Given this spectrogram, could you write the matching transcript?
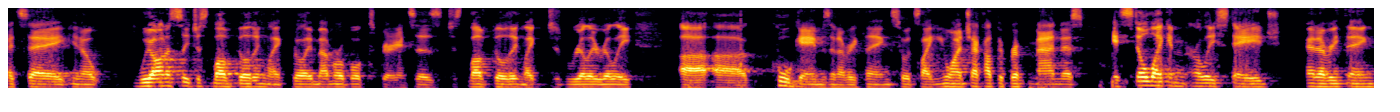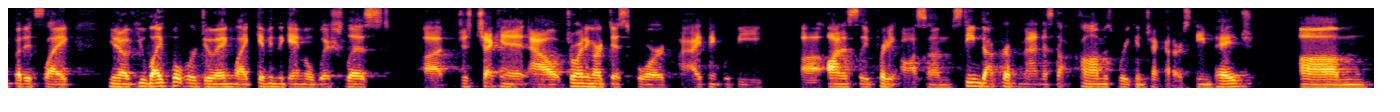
I'd say you know we honestly just love building like really memorable experiences. Just love building like just really really uh, uh, cool games and everything. So it's like you want to check out the Grip Madness. It's still like in an early stage and everything. But it's like, you know, if you like what we're doing, like giving the game a wish list, uh, just checking it out, joining our Discord, I think would be uh, honestly pretty awesome. Steam.gripmadness.com is where you can check out our Steam page. Um,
